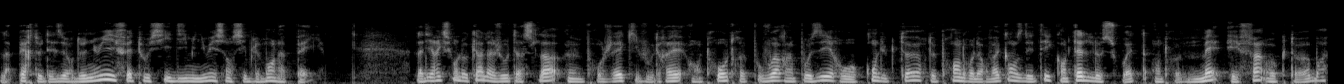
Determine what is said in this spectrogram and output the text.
La perte des heures de nuit fait aussi diminuer sensiblement la paye. La direction locale ajoute à cela un projet qui voudrait, entre autres, pouvoir imposer aux conducteurs de prendre leurs vacances d'été quand elles le souhaitent, entre mai et fin octobre,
